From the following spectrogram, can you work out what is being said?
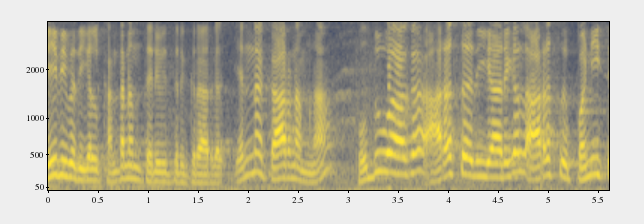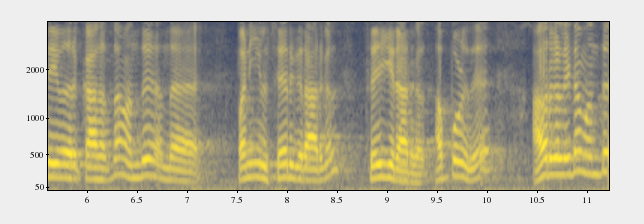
நீதிபதிகள் கண்டனம் தெரிவித்திருக்கிறார்கள். என்ன காரணம்னா பொதுவாக அரசு அதிகாரிகள் அரசு பணி செய்வதற்காகத்தான் வந்து அந்த பணியில் சேர்கிறார்கள் செய்கிறார்கள். அப்பொழுது அவர்களிடம் வந்து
